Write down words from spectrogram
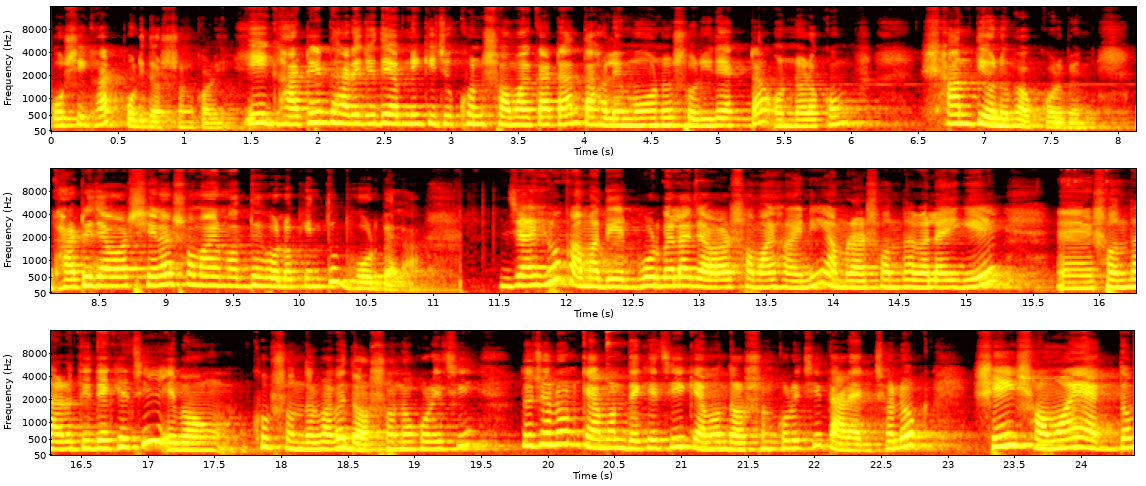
ওশিঘাট পরিদর্শন করে। এই ঘাটের ধারে যদি আপনি কিছুক্ষণ সময় কাটান, তাহলে মন ও শরীরে একটা অন্যরকম শান্তি অনুভব করবেন। ঘাটে যাওয়ার সেরা সময়ের মধ্যে হলো কিন্তু ভোরবেলা। যাই হোক আমাদের ভোরবেলা যাওয়ার সময় হয়নি আমরা সন্ধ্যাবেলায় গিয়ে আহ, সন্ধ্যা আরতি দেখেছি এবং খুব সুন্দরভাবে দর্শনও করেছি তো চলুন কেমন দেখেছি কেমন দর্শন করেছি তার এক ঝলক সেই সময় একদম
